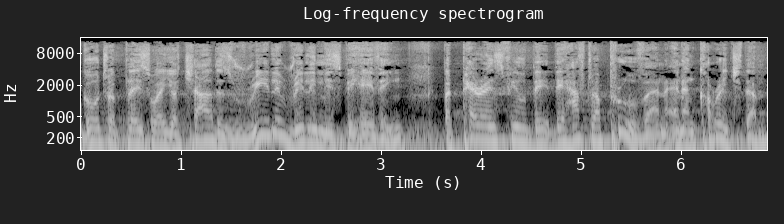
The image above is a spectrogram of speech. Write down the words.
go to a place where your child is really, really misbehaving, but parents feel they, they have to approve and, and encourage them.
